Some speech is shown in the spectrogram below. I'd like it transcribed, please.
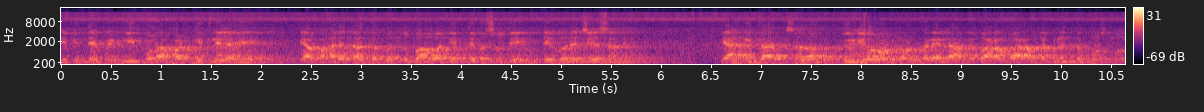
जे विद्यापीठ गीत म्हणून आपण घेतलेलं आहे या भारतात बंधुभावा नित्य बसू दे ते वरचे असा दे या गीताचं व्हिडिओ अपलोड करायला आम्ही वारंवार आपल्यापर्यंत पोहोचलो.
